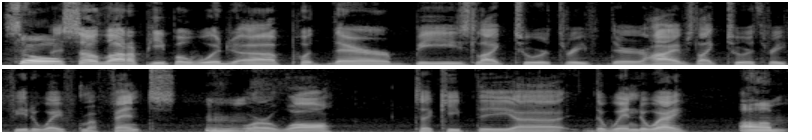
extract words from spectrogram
So so a lot of people would uh, put their bees like two or three, their hives like two or three feet away from a fence or a wall to keep the uh, the wind away. um,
